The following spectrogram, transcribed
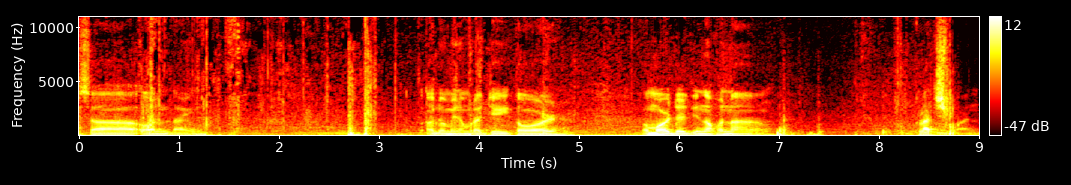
sa online aluminum radiator. Umorder din ako ng clutch pan.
